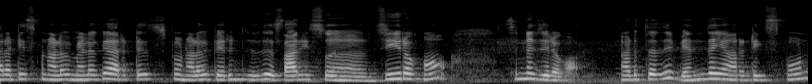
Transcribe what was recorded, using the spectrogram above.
அரை டீஸ்பூன் அளவு மிளகு அரை டீஸ்பூன் அளவு பெரிஞ்சது சாரி ஜீரகம் சின்ன ஜீரகம். அடுத்தது வெந்தயம் அரை டீஸ்பூன்.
